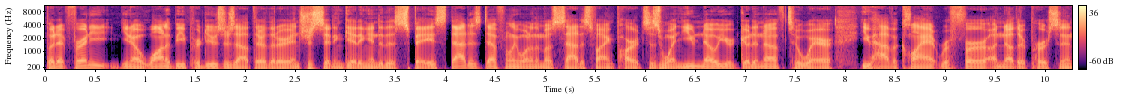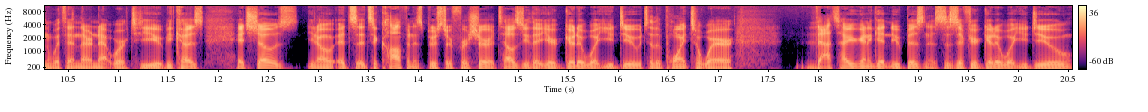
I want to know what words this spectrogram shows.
But if for any, you know, wannabe producers out there that are interested in getting into this space, that is definitely one of the most satisfying parts is when you know you're good enough to where you have a client refer another person within their network to you because it shows, you know, it's, it's a confidence booster for sure. It tells you that you're good at what you do to the point to where, that's how you're going to get new business is if you're good at what you do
